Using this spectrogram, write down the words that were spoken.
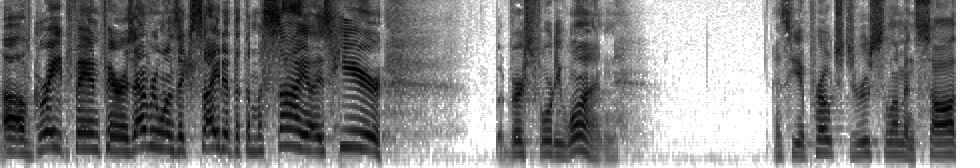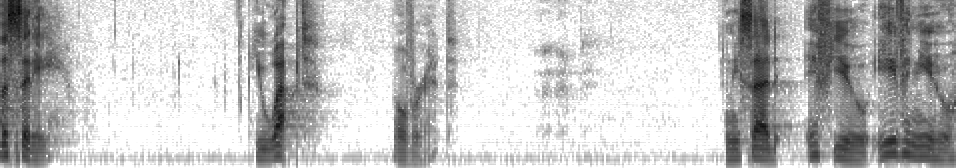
of great fanfare as everyone's excited that the Messiah is here. But verse 41 as he approached Jerusalem and saw the city, he wept over it. And he said, If you, even you,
